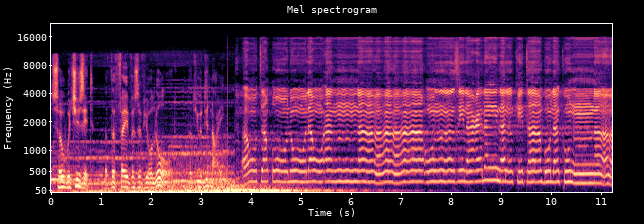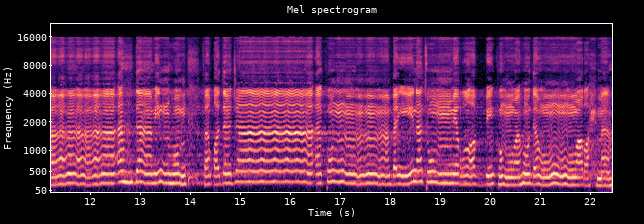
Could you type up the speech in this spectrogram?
So which is it of the favors of your Lord that you deny? الكتاب لكنا أهدى منهم فقد جاءكم بينة من ربكم وهدى ورحمة.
